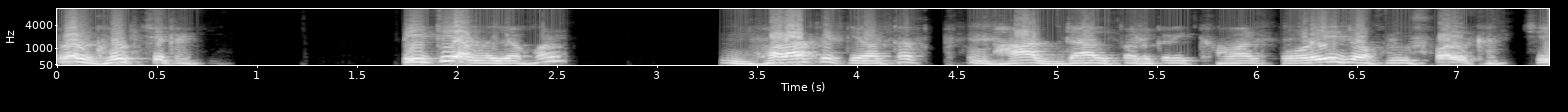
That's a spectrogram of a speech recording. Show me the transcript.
এবার ঘটছেটা কি? পেটে আমরা যখন ভরা পেটে, অর্থাৎ ভাত, ডাল, তরকারি খাওয়ার পরে যখন ফল খাচ্ছি,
